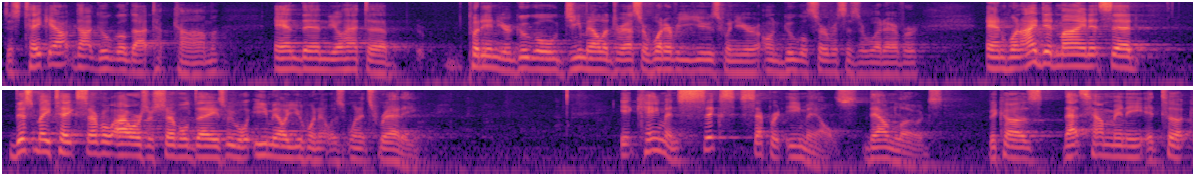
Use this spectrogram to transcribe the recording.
Just takeout.google.com, and then you'll have to put in your Google Gmail address or whatever you use when you're on Google services or whatever. And when I did mine, it said, this may take several hours or several days. We will email you when, it was, when it's ready. It came in six separate emails, downloads, because that's how many it took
